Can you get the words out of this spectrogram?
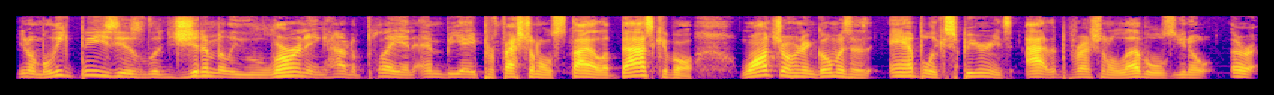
You know, Malik Beasley is legitimately learning how to play an NBA professional style of basketball. Juancho Hernangomez has ample experience at the professional levels, you know, or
